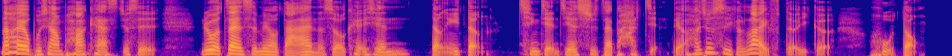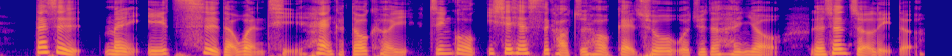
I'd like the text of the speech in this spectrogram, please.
那它又不像 Podcast，就是如果暂时没有答案的时候，可以先等一等，请剪接师再把它剪掉。它就是一个 live 的一个互动，但是每一次的问题，Hank 都可以经过一些些思考之后，给出我觉得很有人生哲理的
